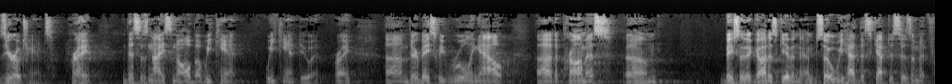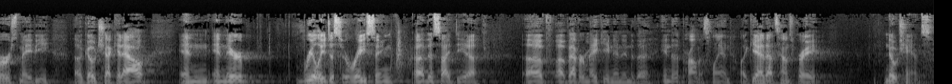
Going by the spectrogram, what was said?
zero chance, right? This is nice and all, but we can't we can't do it, right? Um, they're basically ruling out uh, the promise, um, basically, that God has given them. So we had the skepticism at first, maybe, uh, go check it out, and, and they're really just erasing uh, this idea of, of ever making it into the, into the promised land. Like, yeah, that sounds great. No chance,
